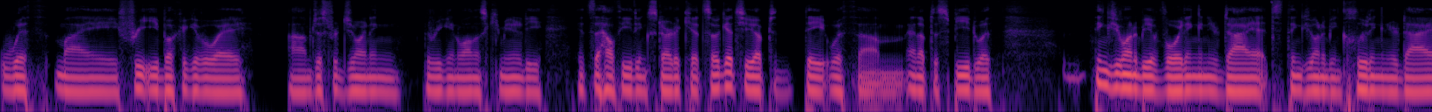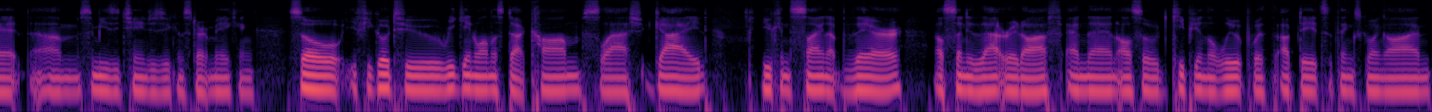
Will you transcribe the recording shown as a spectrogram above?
with my free ebook I give away um, just for joining the Regained Wellness community. It's the Healthy Eating Starter Kit. So it gets you up to date with um, and up to speed with things you want to be avoiding in your diet, things you want to be including in your diet, um, some easy changes you can start making. So if you go to regainedwellness.com slash guide, you can sign up there. I'll send you that right off and then also keep you in the loop with updates of things going on,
